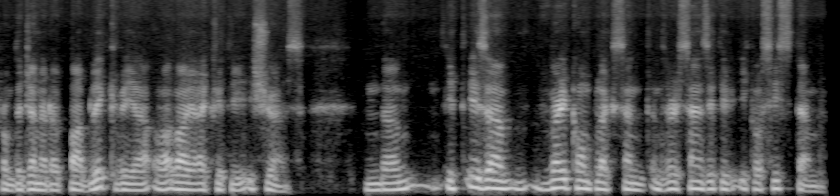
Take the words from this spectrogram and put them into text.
from the general public via, via equity issuance. And um, it is a very complex and, and very sensitive ecosystem,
